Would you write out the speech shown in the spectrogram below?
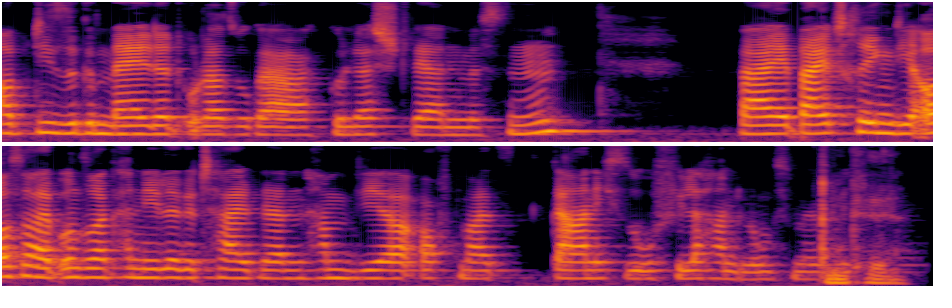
ob diese gemeldet oder sogar gelöscht werden müssen. Bei Beiträgen, die außerhalb unserer Kanäle geteilt werden, haben wir oftmals gar nicht so viele Handlungsmöglichkeiten. Okay,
